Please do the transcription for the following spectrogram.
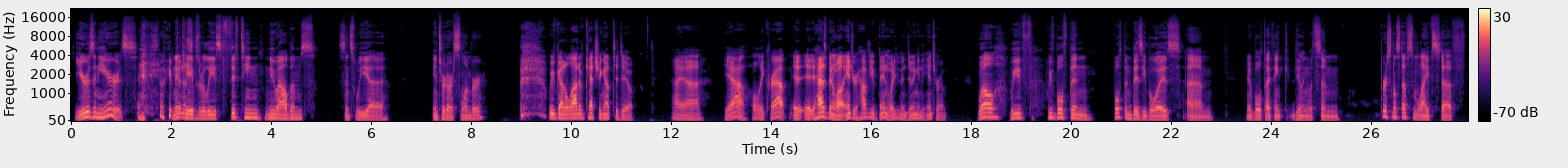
Years and years. Nick been a- Cave's released 15 new albums since we uh entered our slumber. We've got a lot of catching up to do. I uh yeah, holy crap. It it has been a while. Andrew, how have you been? What have you been doing in the interim? Well, we've we've both been both been busy boys. Um, you know, both I think dealing with some personal stuff, some life stuff.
